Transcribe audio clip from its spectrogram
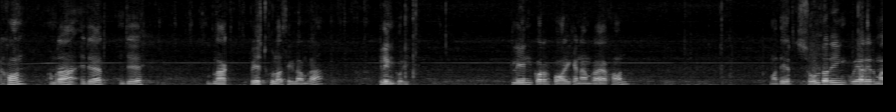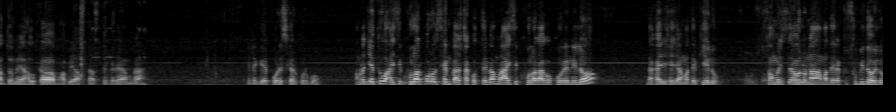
এখন আমরা এটার যে ব্ল্যাক পেস্টগুলো সেগুলো আমরা ক্লিন করি। ক্লিন করার পর এখানে আমরা এখন আমাদের শোল্ডারিং ওয়ারের মাধ্যমে হালকাভাবে আস্তে আস্তে করে আমরা এটাকে পরিষ্কার করব। আমরা যেহেতু আইসি খোলার পরও সেম কাজটা করতে হবে আমরা আইসি খোলার আগেও করে নিলেও দেখা যাচ্ছে যে আমাদের কী এলো? সমস্যা। হলো না আমাদের একটু সুবিধা হলো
